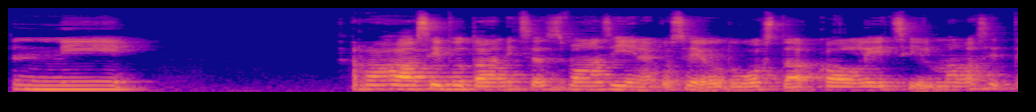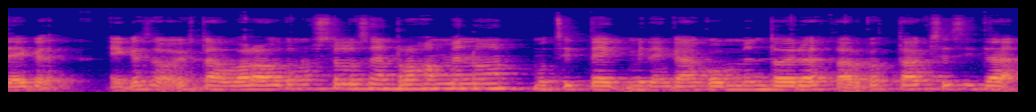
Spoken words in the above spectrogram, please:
Niin rahaa sivutaan itse asiassa vaan siinä, kun se joutuu ostaa kalliit silmällä, sitten eikä, eikä se ole yhtään varautunut sellaiseen rahanmenoon, mutta sitten ei mitenkään kommentoida, että tarkoittaako se sitä,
